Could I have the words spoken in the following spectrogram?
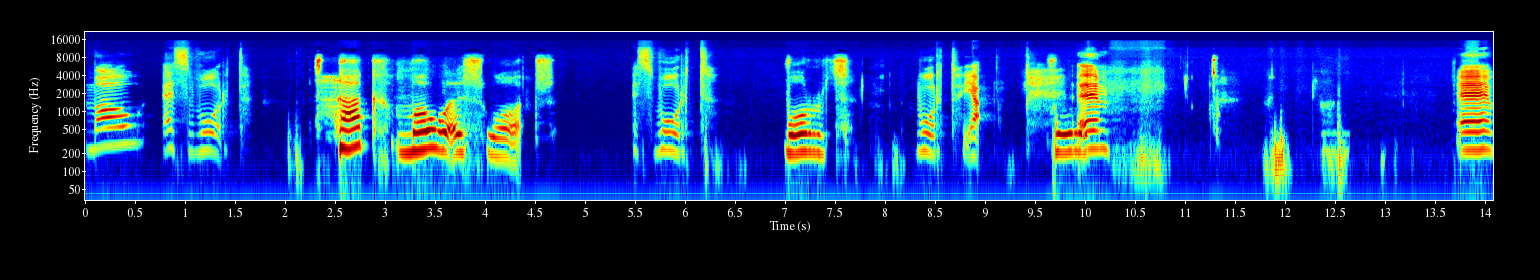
mal ein Wort. Sag Mo es Wort. Ein Wort. Wort. Wort, ja. Wort. Ähm. Äh,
